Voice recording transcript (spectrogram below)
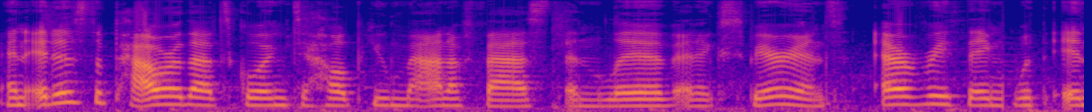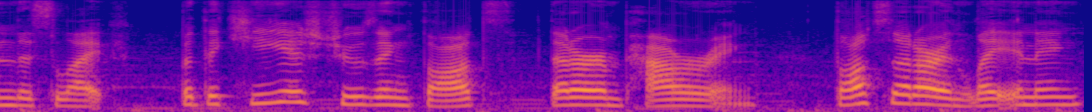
and it is the power that's going to help you manifest and live and experience everything within this life. But the key is choosing thoughts that are empowering, thoughts that are enlightening,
